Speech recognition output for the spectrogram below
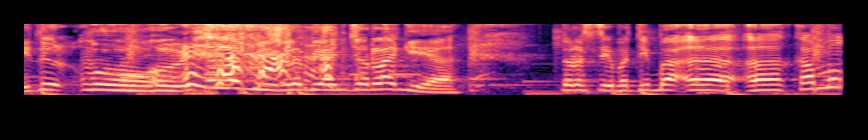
Itu wow, itu lebih lebih hancur lagi ya. Terus tiba-tiba eh, eh, kamu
